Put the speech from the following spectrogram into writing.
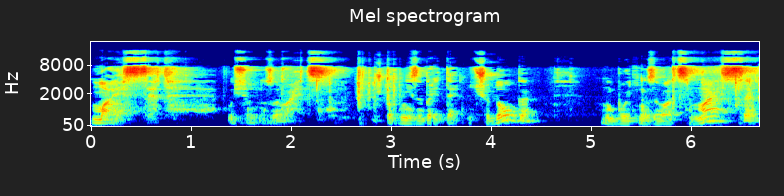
MySet. Пусть он называется. Чтобы не изобретать ничего долго он будет называться MySet.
